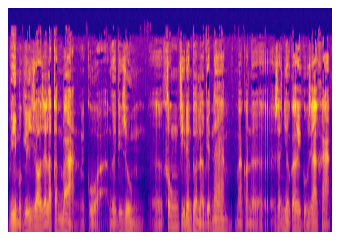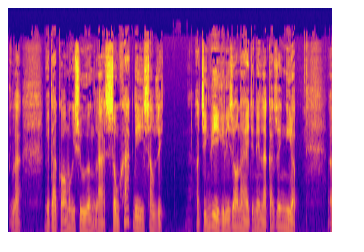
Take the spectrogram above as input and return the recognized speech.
vì một cái lý do rất là căn bản của người tiêu dùng ờ, không chỉ đơn thuần là Việt Nam mà còn ở rất nhiều các cái quốc gia khác tức là người ta có một cái xu hướng là sống khác đi sau dịch Ờ, chính vì cái lý do này cho nên là các doanh nghiệp uh,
